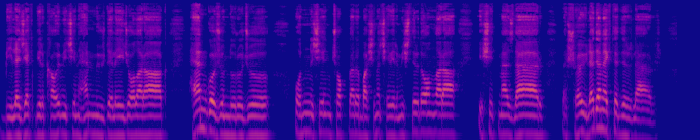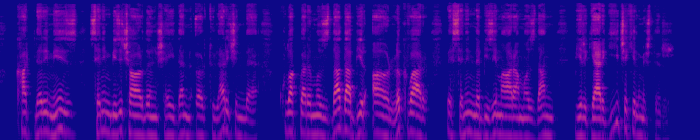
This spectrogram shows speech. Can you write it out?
bilecek bir kavim için hem müjdeleyici olarak hem gocundurucu, onun için çokları başını çevirmiştir de onlara işitmezler ve şöyle demektedirler. Kalplerimiz senin bizi çağırdığın şeyden örtüler içinde, kulaklarımızda da bir ağırlık var ve seninle bizim aramızdan bir gergi çekilmiştir.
